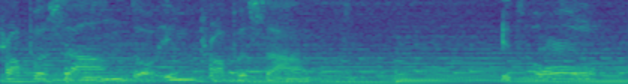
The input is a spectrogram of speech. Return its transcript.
proper sounds or improper sounds. It's all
